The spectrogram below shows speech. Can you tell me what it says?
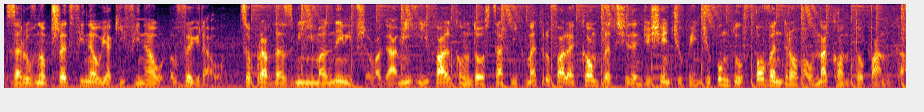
Zarówno przedfinał, jak i finał wygrał. Co prawda z minimalnymi przewagami i walką do ostatnich metrów, ale komplet 75 punktów powędrował na konto Panka.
